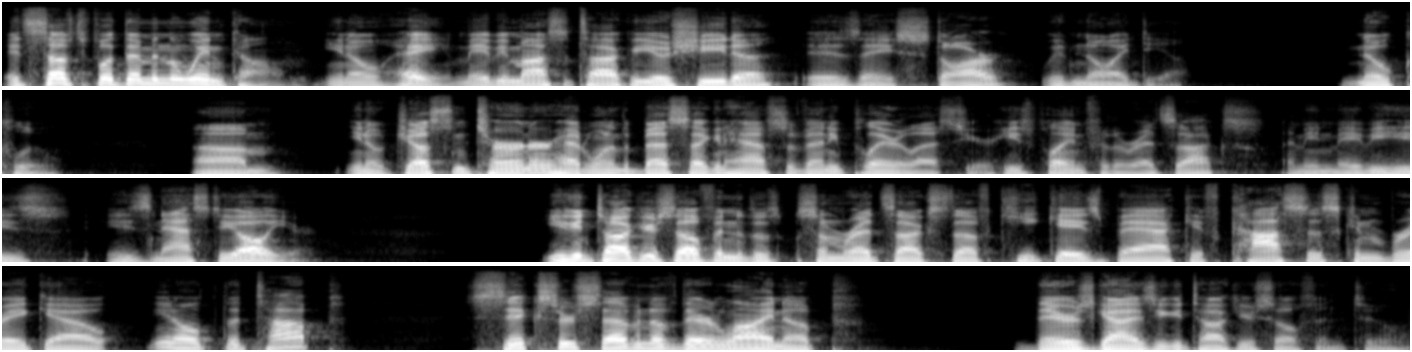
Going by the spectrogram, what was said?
It's tough to put them in the win column. You know, hey, maybe Masataka Yoshida is a star. We have no idea. No clue. Um, you know, Justin Turner had one of the best second halves of any player last year. He's playing for the Red Sox. I mean, maybe he's he's nasty all year. You can talk yourself into the, some Red Sox stuff. Kike's back. If Casas can break out, you know, the top six or seven of their lineup, there's guys you could talk yourself into.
